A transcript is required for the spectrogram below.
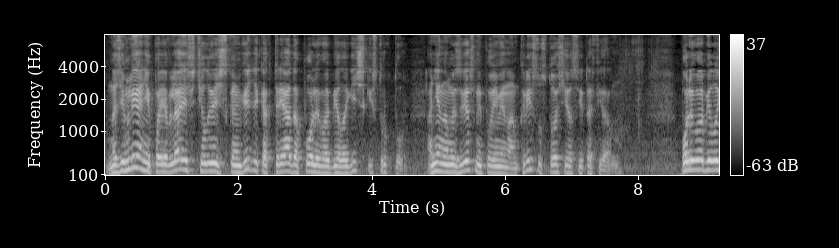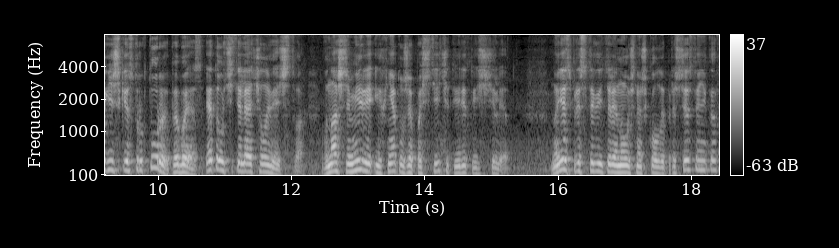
На Земле они появлялись в человеческом виде как триада полево-биологических структур. Они нам известны по именам Крисус, Тосиас и Тоферн. Полево-биологические структуры, ПБС, это учителя человечества. В нашем мире их нет уже почти 4000 лет. Но есть представители научной школы предшественников,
